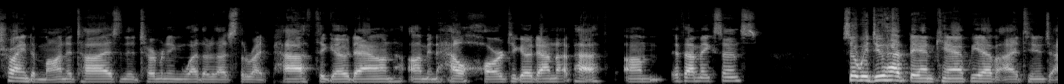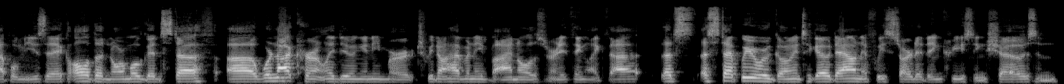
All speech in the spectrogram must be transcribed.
trying to monetize and determining whether that's the right path to go down um, and how hard to go down that path, um, if that makes sense. So we do have Bandcamp, we have iTunes, Apple Music, all the normal good stuff. Uh, we're not currently doing any merch. We don't have any vinyls or anything like that. That's a step we were going to go down if we started increasing shows and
